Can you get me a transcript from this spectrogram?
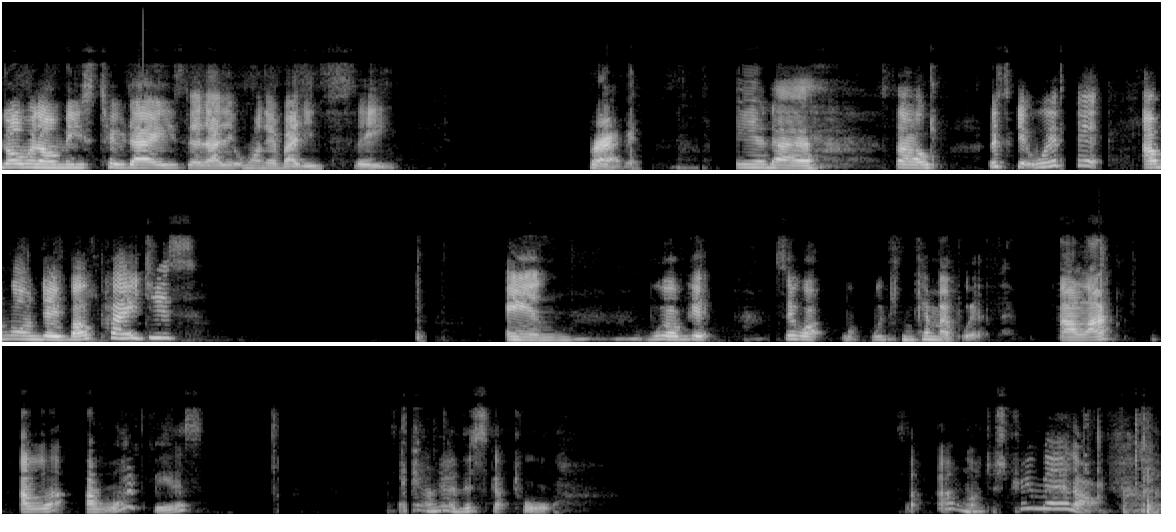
going on these two days that I didn't want everybody to see private. And uh, so let's get with it. I'm going to do both pages and we'll get see what we can come up with. I like I like I like this. I know this got tore. So I'm going to just trim that off.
